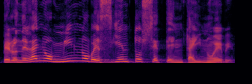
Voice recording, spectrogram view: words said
Pero en el año 1979,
